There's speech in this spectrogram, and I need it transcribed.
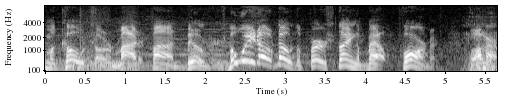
McColts are mighty fine builders, but we don't know the first thing about farming. Bummer.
